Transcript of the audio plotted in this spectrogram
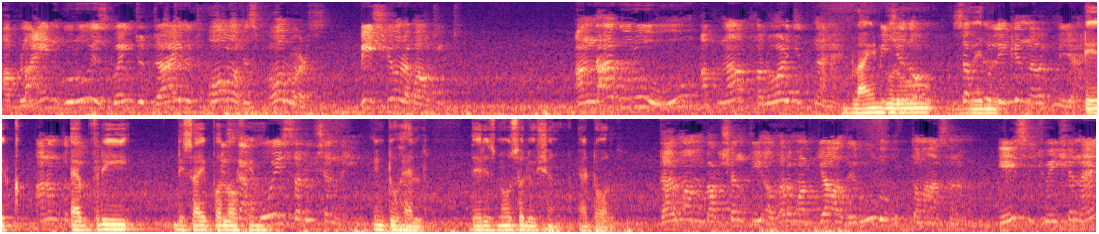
A blind guru is going to die with all of his followers. Be sure about it. अंधा गुरु अपना फॉलोअर जितना है Blind पीछे guru दो, सबको will लेके नरक में जाए there is no solution at all. dharmam bakshanti adharma बक्षंती अधर्मज्ञा uttam उत्तमासनम ye situation hai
